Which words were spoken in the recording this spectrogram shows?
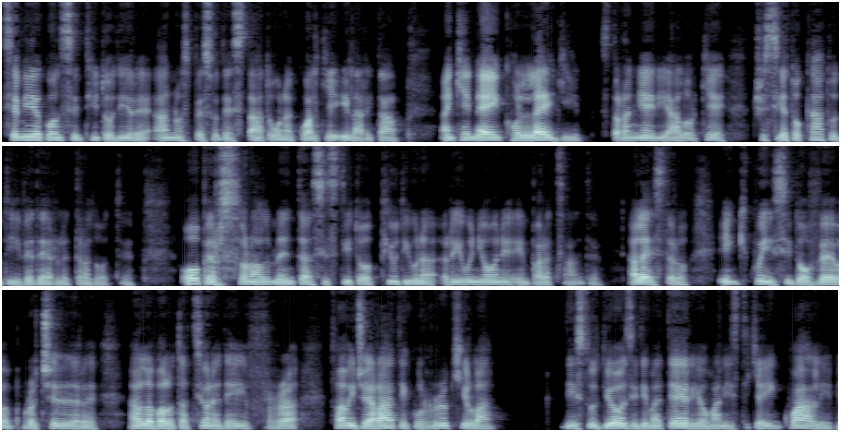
se mi è consentito dire, hanno spesso destato una qualche ilarità anche nei colleghi stranieri allorché ci sia toccato di vederle tradotte. Ho personalmente assistito a più di una riunione imbarazzante all'estero in cui si doveva procedere alla valutazione dei fra- famigerati curricula di studiosi di materie umanistiche in quali,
